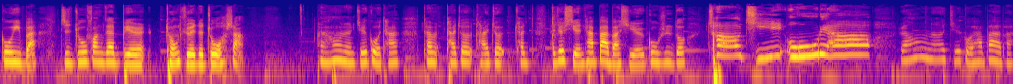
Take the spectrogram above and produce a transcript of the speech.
故意把蜘蛛放在别人同学的桌上。然后呢，结果他他他就他就他他就嫌他爸爸写的故事都超级无聊。然后呢，结果他爸爸，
